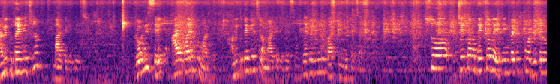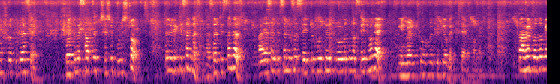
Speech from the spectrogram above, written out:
আমি কোথায় গিয়েছিলাম? মার্কেটে গিয়েছিলাম। Ronnie said I went to market আমি কোথায় গিয়েছিলাম? মার্কেটে গিয়েছিলাম। দেখো কিন্তু মিনিট আছে সো যেহেতু আমার দেখতে হবে যে ইনভার্টেড তোমার ভিতরের অংশটা কোথায় আছে? প্রথমে সাবজেক্ট শেষে পুলিশ স্টপ তাহলে এটা কি সেন্টেন্স অ্যাসার্টিভ সেন্টেন্স আর অ্যাসার্টিভ সেন্টেন্সের সেট টু করতে ফ্লোর তোমার সেট হবে। ইনভার্টেড করতে কি হবে? সেট হবে। তো আমি প্রথমে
